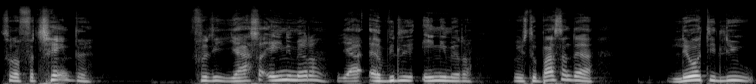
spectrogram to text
Så du har fortjent det. Fordi jeg er så enig med dig. Jeg er virkelig enig med dig. For hvis du bare sådan der, lever dit liv,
